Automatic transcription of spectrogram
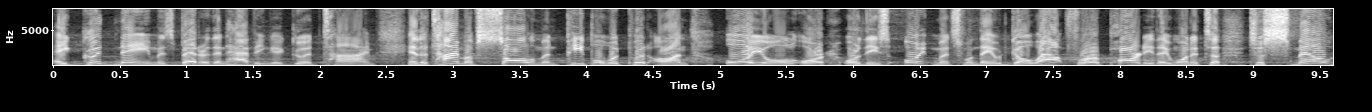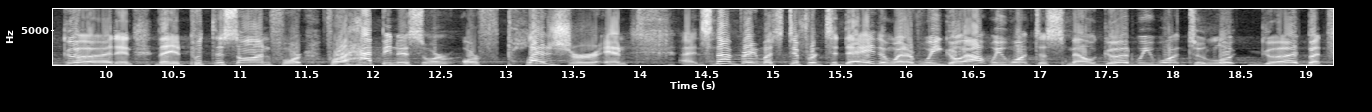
A good name is better than having a good time. In the time of Solomon, people would put on oil or, or these ointments when they would go out for a party. They wanted to, to smell good, and they had put this on for, for happiness or, or pleasure. And it's not very much different today than whenever we go out, we want to smell good, we want to look good. But,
